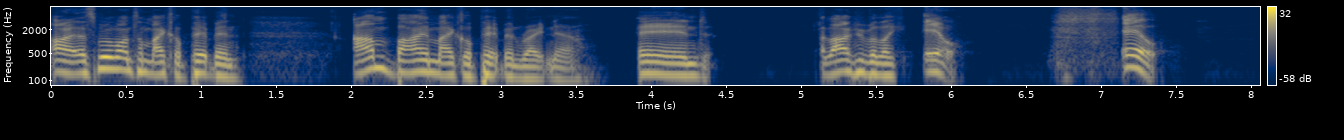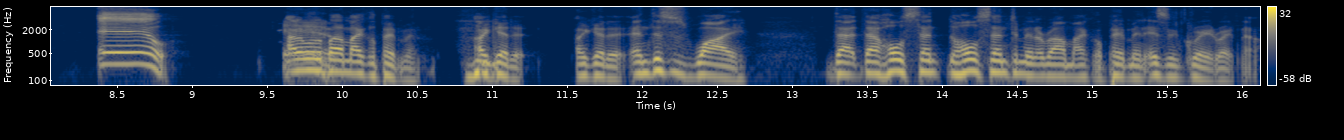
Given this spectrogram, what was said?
All right, let's move on to Michael Pittman. I'm buying Michael Pittman right now. And a lot of people are like, ew, ew, ew. I don't want to buy Michael Pittman. I get it. I get it. And this is why that that whole sent the whole sentiment around Michael Pittman isn't great right now.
